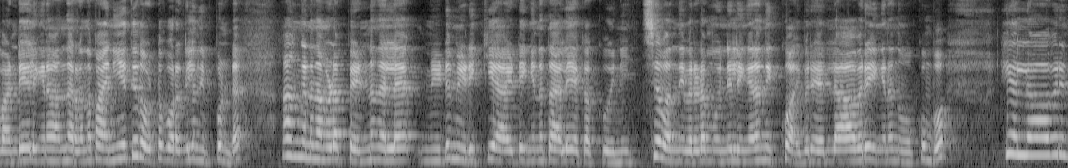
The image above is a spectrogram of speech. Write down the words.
വണ്ടിയിൽ ഇങ്ങനെ വന്നിറങ്ങുന്നു അപ്പോൾ അനിയത്തി തൊട്ട് പുറകിൽ നിൽപ്പുണ്ട് അങ്ങനെ നമ്മുടെ പെണ്ണ് നല്ല മിടുമിടുക്കിയായിട്ട് ഇങ്ങനെ തലയൊക്കെ കുനിച്ച് വന്ന് ഇവരുടെ മുന്നിൽ ഇങ്ങനെ നിൽക്കുക ഇവരെല്ലാവരും ഇങ്ങനെ നോക്കുമ്പോൾ എല്ലാവരും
